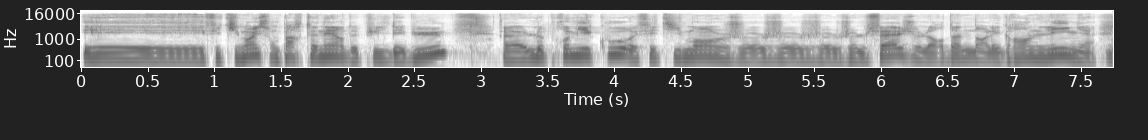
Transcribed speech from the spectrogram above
Et effectivement, ils sont partenaires depuis le début. Euh, le premier cours, effectivement, je, je, je, je, le fais, je leur donne dans les grandes lignes mm.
